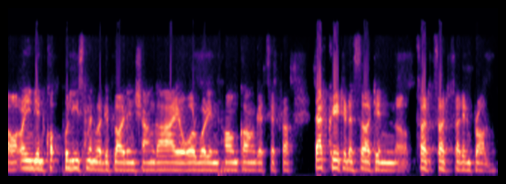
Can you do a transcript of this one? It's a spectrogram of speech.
or Indian policemen were deployed in Shanghai or were in Hong Kong, etc. That created a certain uh, certain, problem,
